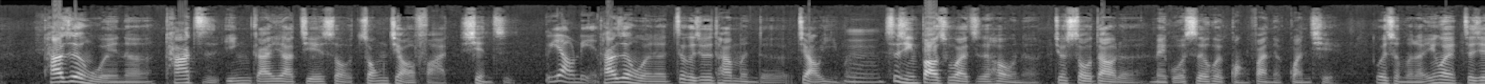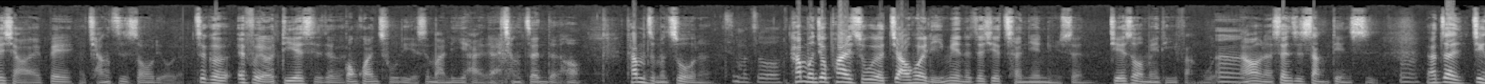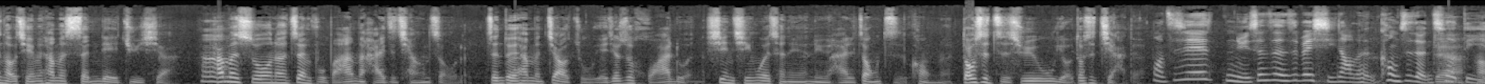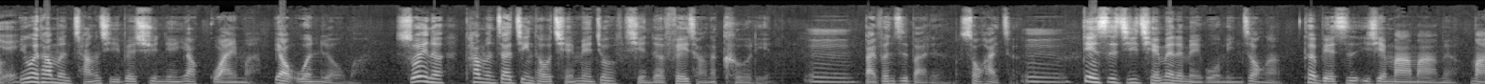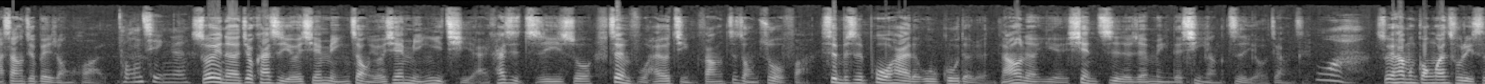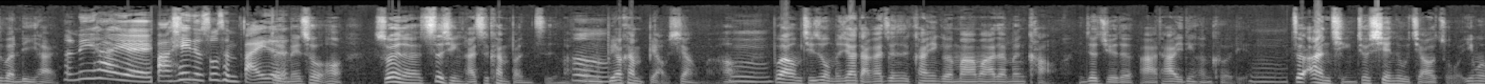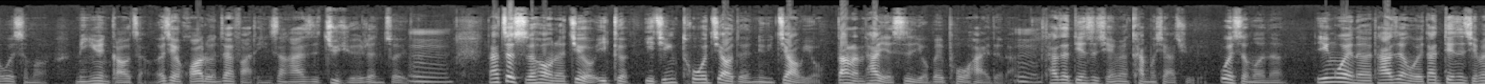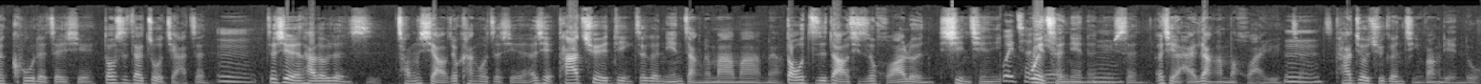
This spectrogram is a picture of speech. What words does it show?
他认为呢，他只应该要接受宗教法限制，不要脸。他认为呢，这个就是他们的教义嘛。嗯。事情爆出来之后呢，就受到了美国社会广泛的关切。为什么呢？因为这些小孩被强制收留了。这个 FLDS 的公关处理也是蛮厉害的，讲真的哈。他们怎么做呢？怎么做？他们就派出了教会里面的这些成年女生接受媒体访问，嗯、然后呢，甚至上电视。嗯，那在镜头前面，他们声泪俱下。他们说呢，政府把他们孩子抢走了。针对他们教主，也就是华伦性侵未成年女孩的这种指控呢，都是子虚乌有，都是假的。哇，这些女生真的是被洗脑的很，控制的很彻底耶。因为他们长期被训练要乖嘛，要温柔嘛，所以呢，他们在镜头前面就显得非常的可怜。嗯，百分之百的受害者。嗯，电视机前面的美国民众啊，特别是一些妈妈，有没有马上就被融化了，同情啊。所以呢，就开始有一些民众，有一些民意起来，开始质疑说，政府还有警方这种做法是不是迫害了无辜的人？然后呢，也限制了人民的信仰自由，这样子。哇！所以他们公关处理是不是很厉害？很厉害耶，把黑的说成白的。对，没错哈。所以呢，事情还是看本质嘛，嗯、我们不要看表象嘛，哈、嗯，不然我们其实我们现在打开电视看一个妈妈在那边烤，你就觉得啊，他一定很可怜，嗯，这案情就陷入焦灼，因为为什么民怨高涨，而且华伦在法庭上他是拒绝认罪的，嗯，那这时候呢，就有一个已经脱教的女教友，当然她也是有被迫害的啦，嗯，她在电视前面看不下去了，为什么呢？因为呢，他认为在电视前面哭的这些都是在做假证。嗯，这些人他都认识，从小就看过这些人，而且他确定这个年长的妈妈有没有都知道，其实华伦性侵未成未成年的女生，嗯、而且还让他们怀孕。这样子，他就去跟警方联络。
